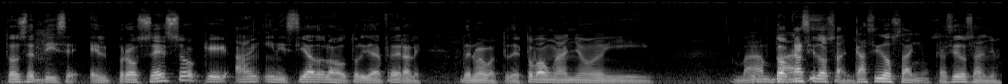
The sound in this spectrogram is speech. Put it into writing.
Entonces dice, el proceso que han iniciado las autoridades federales, de nuevo, de esto va un año y Do- más- casi dos años. Casi dos años. casi dos años.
